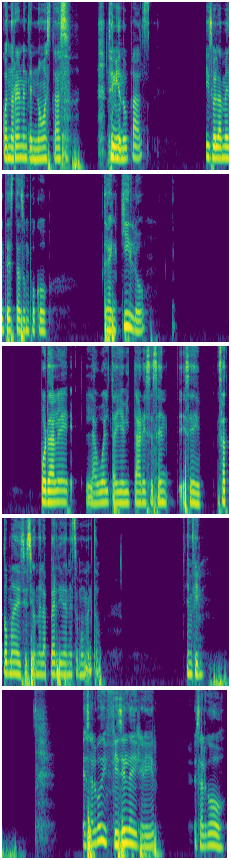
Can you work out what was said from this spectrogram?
cuando realmente no estás teniendo paz y solamente estás un poco tranquilo por darle la vuelta y evitar ese, ese, esa toma de decisión de la pérdida en ese momento. En fin, es algo difícil de digerir, es algo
